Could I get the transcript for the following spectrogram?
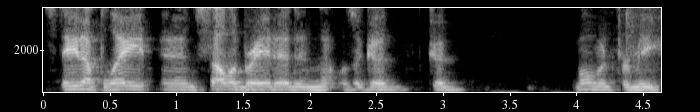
stayed up late and celebrated. And that was a good, good moment for me.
